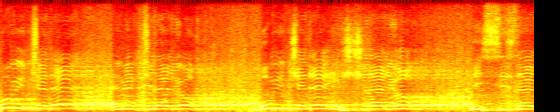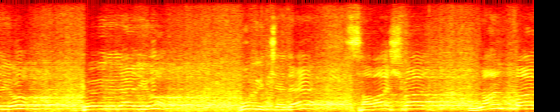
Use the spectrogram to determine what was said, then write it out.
Bu bütçede emekçiler yok. Bu bütçede işçiler yok. işsizler yok. Köylüler yok. Bu bütçede savaş var, rant var,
